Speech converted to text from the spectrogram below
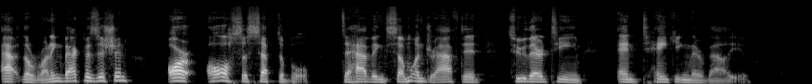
at the running back position are all susceptible to having someone drafted to their team and tanking their value.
